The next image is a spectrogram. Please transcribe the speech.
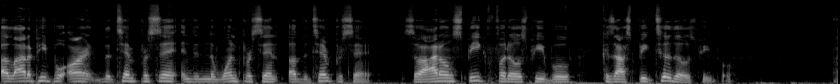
a lot of people aren't the 10% and then the 1% of the 10%. So I don't speak for those people because I speak to those people.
